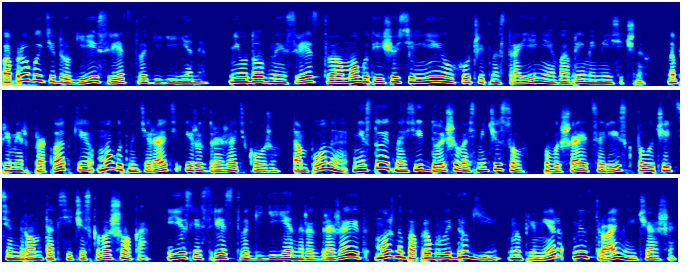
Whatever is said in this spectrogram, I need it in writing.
Попробуйте другие средства гигиены. Неудобные средства могут еще сильнее ухудшить настроение во время месячных. Например, прокладки могут натирать и раздражать кожу. Тампоны не стоит носить дольше 8 часов. Повышается риск получить синдром токсического шока. Если средство гигиены раздражает, можно попробовать другие, например, менструальные чаши.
